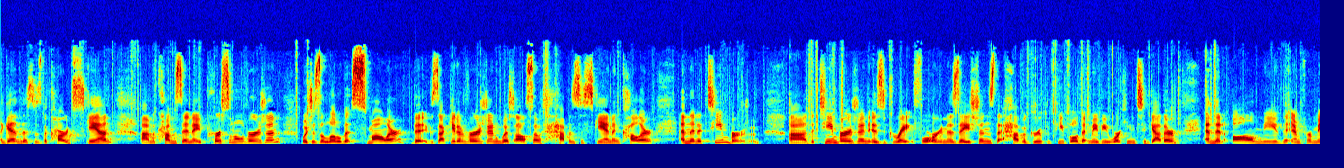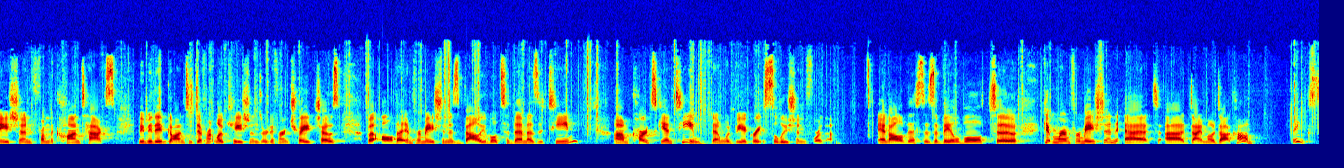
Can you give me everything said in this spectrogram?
Again, this is the card scan. Um, it comes in a personal version, which is a little bit smaller, the executive version, which also happens to scan in color, and then a team version. Uh, the team version is great for organizations that have a group of people that may be working together and that all need the information from the contacts. Maybe they've gone to different locations or different trade shows, but all that information is valuable to them as a team. Um, card scan team then would be a great solution for them. And all of this is available to get more information at uh, dymo.com. Thanks.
